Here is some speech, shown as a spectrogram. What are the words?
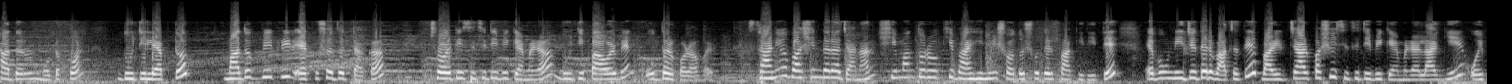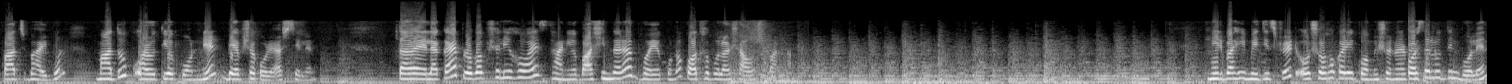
সাধারণ মুঠোফোন দুইটি ল্যাপটপ, মাদক বিক্রির একুশ হাজার টাকা, ছয়টি সিসিটিভি ক্যামেরা, দুইটি পাওয়ার ব্যাংক উদ্ধার করা হয়। স্থানীয় বাসিন্দারা জানান, সীমান্তরক্ষী বাহিনীর সদস্যদের ফাঁকি দিতে এবং নিজেদের বাঁচাতে বাড়ির চারপাশে সিসিটিভি ক্যামেরা লাগিয়ে ওই পাঁচ ভাই বোন মাদক ভারতীয় পণ্যের ব্যবসা করে আসছিলেন। তারা এলাকায় প্রভাবশালী হওয়ায় স্থানীয় বাসিন্দারা ভয়ে কোনো কথা বলার সাহস পান না। নির্বাহী ম্যাজিস্ট্রেট ও সহকারী কমিশনার ফয়সাল উদ্দিন বলেন,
